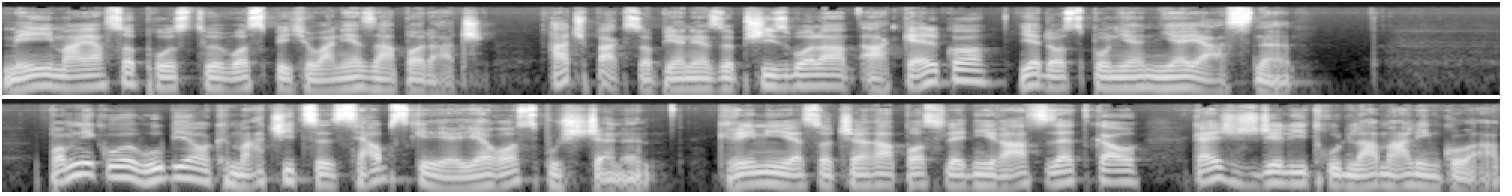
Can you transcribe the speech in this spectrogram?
My maja so prostwy w ospiechowanie zapodać. Hacz pak so pieniądze przyzwola, a kelko je dosponie niejasne. Pomnikowy ubiork Mačicy Serbskeje je rozpuszczeny. Gremi je so wczera posledni raz zetkał, kajż zdzieli trudla Malinkowa.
